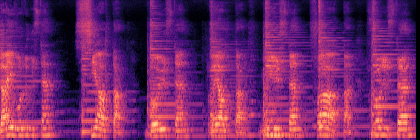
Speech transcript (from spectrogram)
La'yı vurduk üstten, si alttan, do üstten, re alttan, mi üstten, fa alttan, sol üstten,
